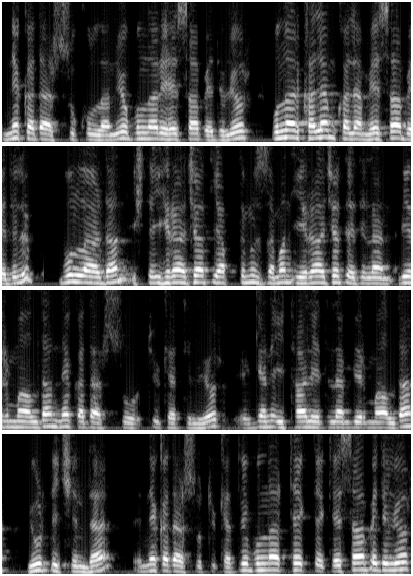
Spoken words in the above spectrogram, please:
ne kadar su kullanıyor bunları hesap ediliyor. Bunlar kalem kalem hesap edilip bunlardan işte ihracat yaptığımız zaman ihracat edilen bir maldan ne kadar su tüketiliyor? E, Gene ithal edilen bir malda yurt içinde ne kadar su tüketiliyor? Bunlar tek tek hesap ediliyor.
